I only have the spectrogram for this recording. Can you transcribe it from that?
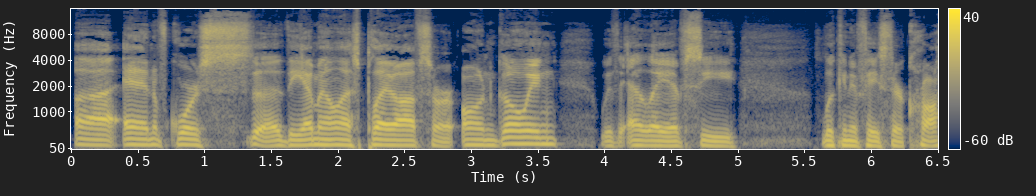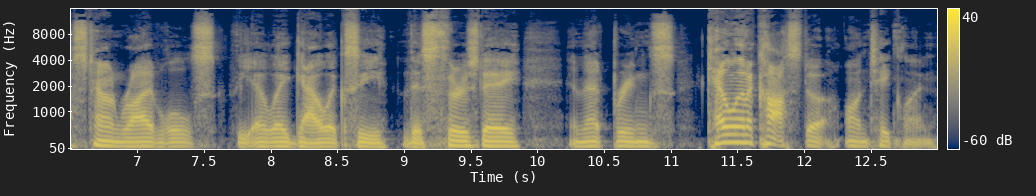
Uh, and of course, uh, the MLS playoffs are ongoing with LAFC looking to face their crosstown rivals, the LA Galaxy, this Thursday. And that brings Kellyn Acosta on Takeline.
